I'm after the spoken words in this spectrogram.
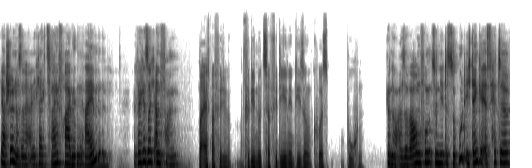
Ja, schön. Das sind ja eigentlich gleich zwei Fragen in einem. Mit welcher soll ich anfangen? Mal erstmal für die, für die Nutzer, für diejenigen, die so einen Kurs buchen. Genau, also warum funktioniert es so gut? Ich denke, es hätte,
